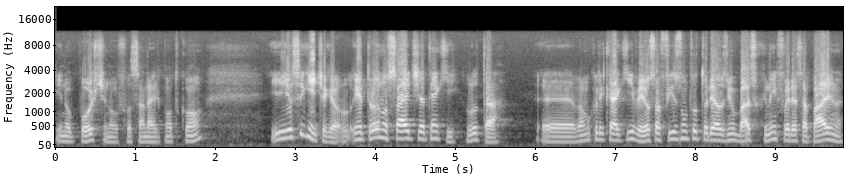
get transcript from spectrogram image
e no post, no forçanerd.com. E o seguinte aqui, ó, entrou no site, já tem aqui, lutar. É, vamos clicar aqui, ver. Eu só fiz um tutorialzinho básico que nem foi dessa página,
